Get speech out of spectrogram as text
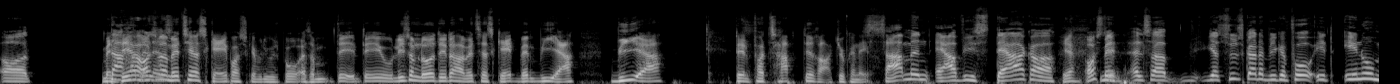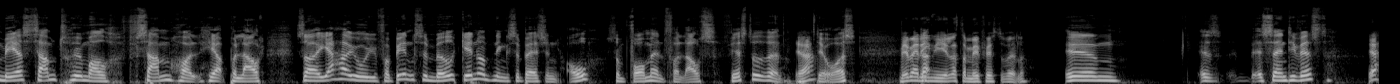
Og Men Der det har har også været altså- med til at skabe os, skal vi lige huske på. Altså, det, det er jo ligesom noget af det, der har med til at skabe, hvem vi er. Vi er den fortabte radiokanal. sammen er vi stærkere. Ja, også Men det. altså, jeg synes godt, at vi kan få et endnu mere samtømret sammenhold her på Loud. Så jeg har jo i forbindelse med genåbningen, Sebastian, og som formand for Louds festudvalg, Ja. det er jo også, Hvem er det der- egentlig ellers, der er med i festivalet? øhm, altså, Sandy West. Ja.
